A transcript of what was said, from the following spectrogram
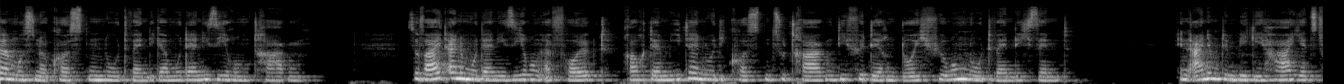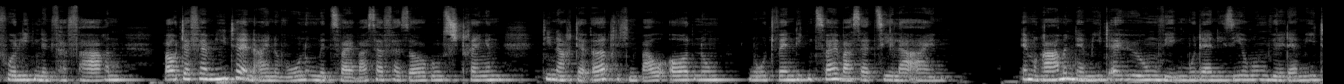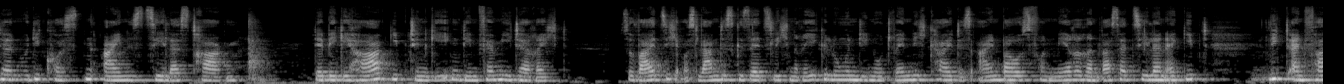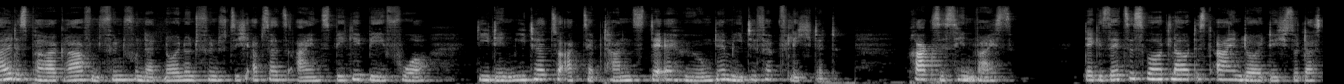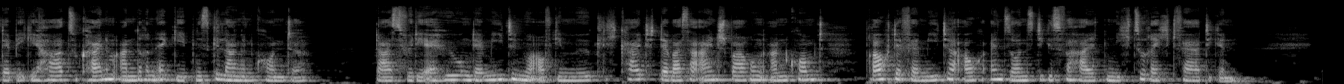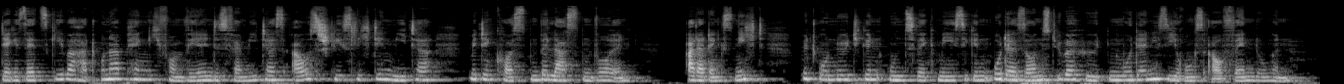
Mieter muss nur Kosten notwendiger Modernisierung tragen. Soweit eine Modernisierung erfolgt, braucht der Mieter nur die Kosten zu tragen, die für deren Durchführung notwendig sind. In einem dem BGH jetzt vorliegenden Verfahren baut der Vermieter in eine Wohnung mit zwei Wasserversorgungssträngen die nach der örtlichen Bauordnung notwendigen zwei Wasserzähler ein. Im Rahmen der Mieterhöhung wegen Modernisierung will der Mieter nur die Kosten eines Zählers tragen. Der BGH gibt hingegen dem Vermieter Recht, soweit sich aus landesgesetzlichen Regelungen die Notwendigkeit des Einbaus von mehreren Wasserzählern ergibt, liegt ein Fall des Paragraphen 559 Absatz 1 BGB vor, die den Mieter zur Akzeptanz der Erhöhung der Miete verpflichtet. Praxishinweis Der Gesetzeswortlaut ist eindeutig, so dass der BGH zu keinem anderen Ergebnis gelangen konnte. Da es für die Erhöhung der Miete nur auf die Möglichkeit der Wassereinsparung ankommt, braucht der Vermieter auch ein sonstiges Verhalten nicht zu rechtfertigen. Der Gesetzgeber hat unabhängig vom Willen des Vermieters ausschließlich den Mieter mit den Kosten belasten wollen, allerdings nicht mit unnötigen, unzweckmäßigen oder sonst überhöhten Modernisierungsaufwendungen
